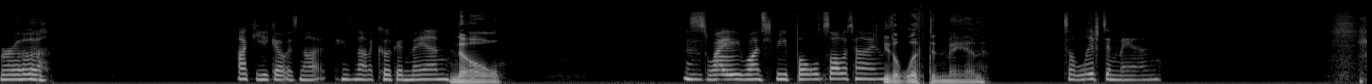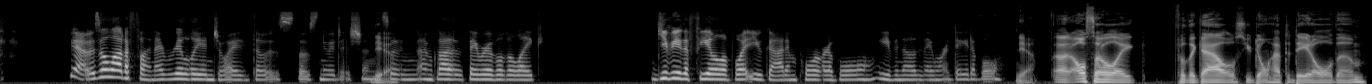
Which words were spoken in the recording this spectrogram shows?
bruh. Akihiko is not. He's not a cooking man. No, This is why he wants to be bowls all the time. he's a lifting man. It's a lifting man. Yeah, it was a lot of fun. I really enjoyed those those new additions, Yeah. and I'm glad that they were able to like give you the feel of what you got in portable, even though they weren't dateable. Yeah. Uh, also, like for the gals, you don't have to date all of them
